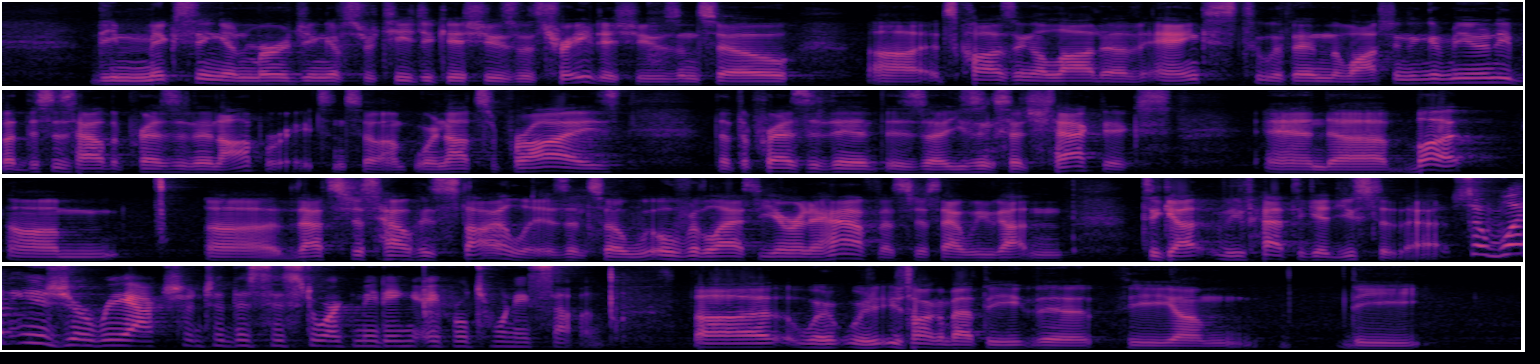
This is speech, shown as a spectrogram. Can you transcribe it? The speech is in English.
the mixing and merging of strategic issues with trade issues. And so uh, it's causing a lot of angst within the Washington community, but this is how the president operates. And so um, we're not surprised that the president is uh, using such tactics. And, uh, but um, uh, that's just how his style is. And so over the last year and a half, that's just how we've gotten to get, we've had to get used to that. So what is your reaction to this historic meeting, April 27th? Uh, we're, we're, you're talking about the, the, the, um, the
